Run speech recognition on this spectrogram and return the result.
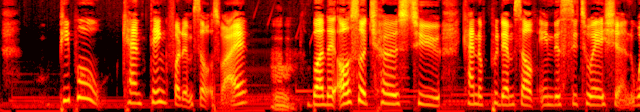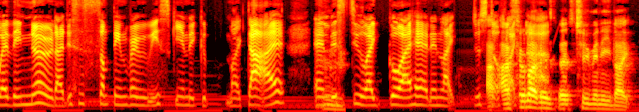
people can't think for themselves, right? Mm. But they also chose to kind of put themselves in this situation where they know that this is something very risky and they could like die, and they Mm. still like go ahead and like just. I, I like feel that. like there's there's too many like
